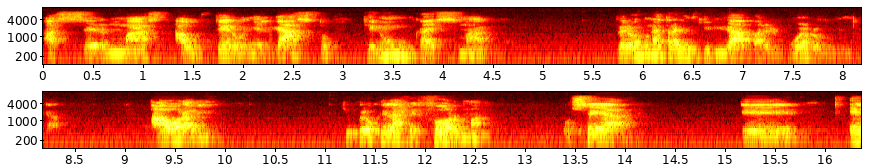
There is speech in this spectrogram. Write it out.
a ser más austero en el gasto, que nunca es malo. Pero es una tranquilidad para el pueblo dominicano. Ahora bien, yo creo que la reforma, o sea, eh, el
